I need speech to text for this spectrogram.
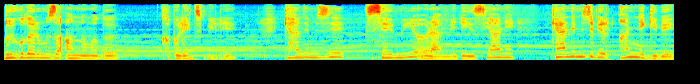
duygularımızı anlamalı, kabul etmeli, kendimizi sevmeyi öğrenmeliyiz. Yani kendimizi bir anne gibi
